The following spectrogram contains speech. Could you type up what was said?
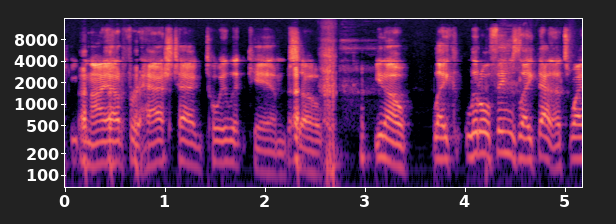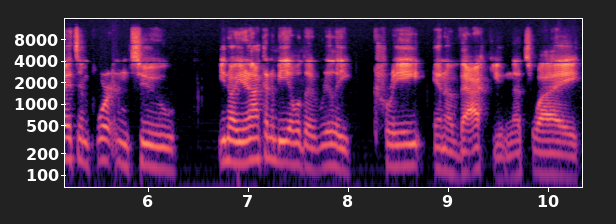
Keep an eye out for hashtag toilet cam. So, you know, like little things like that. That's why it's important to, you know, you're not going to be able to really create in a vacuum. That's why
